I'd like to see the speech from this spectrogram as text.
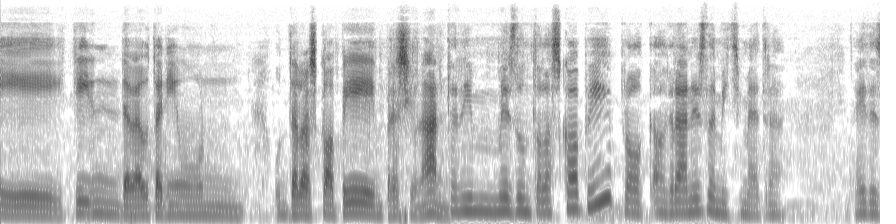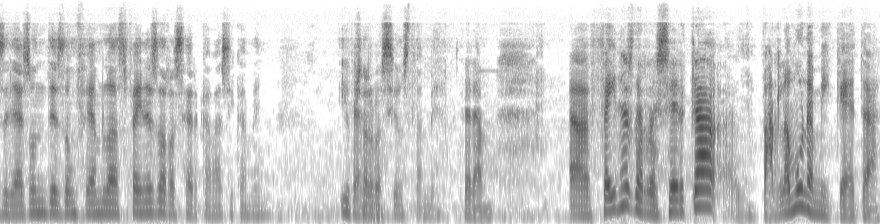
I quin deveu tenir un, un telescopi impressionant. Tenim més d'un telescopi, però el- gran és de mig metre. Eh, I des d'allà és on, des d'on fem les feines de recerca, bàsicament. I Caram. observacions també. Caram. Uh, feines de recerca, eh, parla'm una miqueta.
